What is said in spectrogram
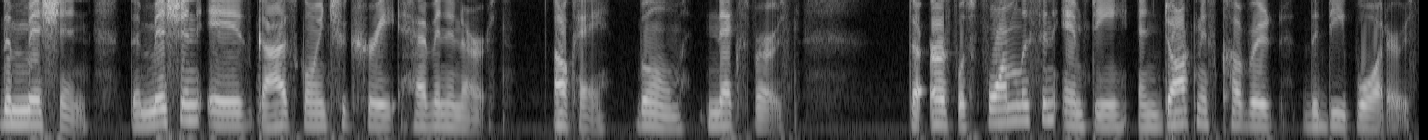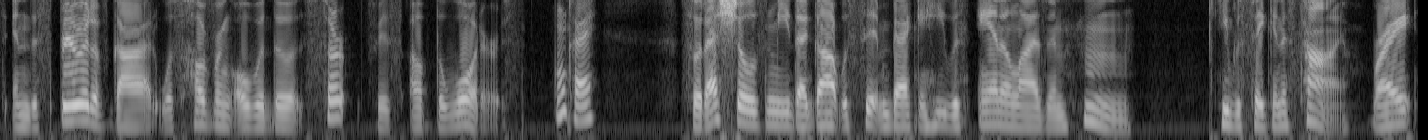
the mission. The mission is God's going to create heaven and earth. Okay, boom. Next verse. The earth was formless and empty, and darkness covered the deep waters, and the Spirit of God was hovering over the surface of the waters. Okay. So that shows me that God was sitting back and he was analyzing, hmm, he was taking his time, right?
